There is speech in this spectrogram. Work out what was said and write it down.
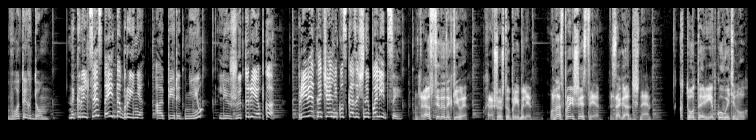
Вот их дом. На крыльце стоит Добрыня А перед ним лежит репка Привет начальнику сказочной полиции Здравствуйте, детективы Хорошо, что прибыли У нас происшествие, загадочное. Кто-то репку вытянул.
